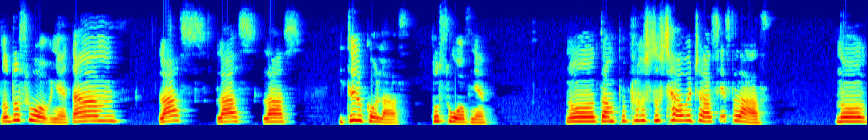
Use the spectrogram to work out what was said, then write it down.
No dosłownie, tam las, las, las i tylko las. Dosłownie. No tam po prostu cały czas jest las. No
